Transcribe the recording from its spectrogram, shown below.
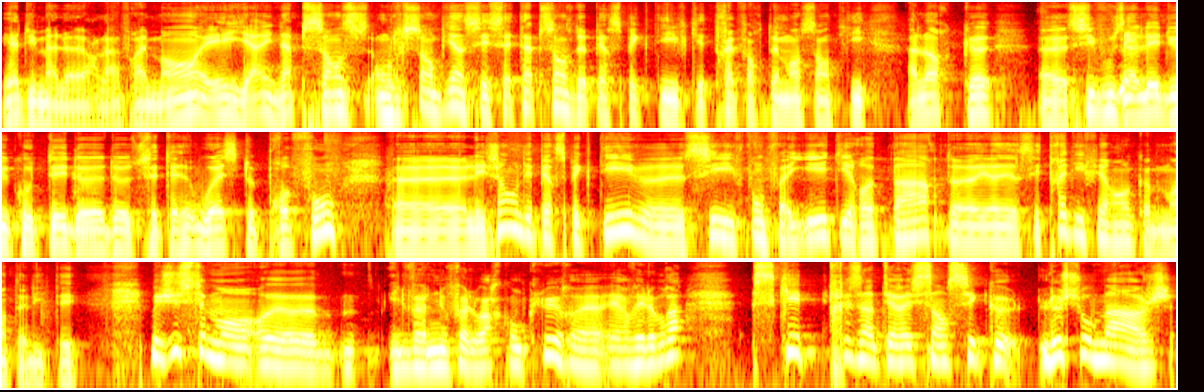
il y a du malheur là vraiment et il y a une absence, on le sent bien, c'est cette absence de perspective qui est très fortement sentie. Alors que euh, si vous allez du côté de, cet ouest profond, euh, les gens ont des perspectives. Euh, s'ils font faillite, ils repartent. c'est très différent comme mentalité. Mais justement, il va nous falloir conclure, Hervé Lebras. Ce qui est très intéressant, c'est que le chômage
